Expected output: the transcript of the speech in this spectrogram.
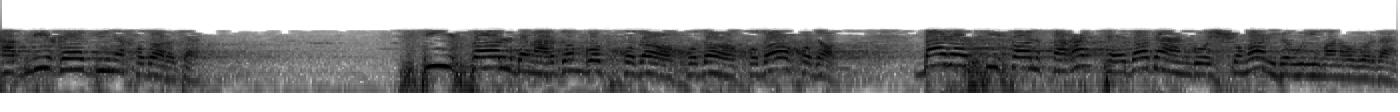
تبلیغ دین خدا رو کرد. سی سال به مردم گفت خدا خدا خدا خدا. بعد از سی سال فقط تعداد انگوش شماری به او ایمان آوردن.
